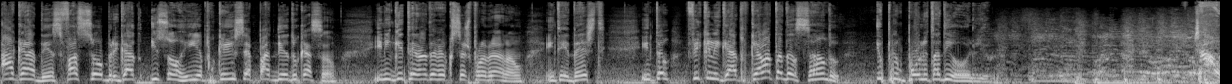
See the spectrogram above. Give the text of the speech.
agradeça, faça seu obrigado e sorria, porque isso é parte de educação. E ninguém tem nada a ver com seus problemas, não. Entendeste? Então, fique ligado, porque ela tá dançando e o pimpolho tá de olho. Tchau!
